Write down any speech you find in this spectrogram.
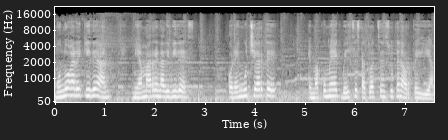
Mundu garaikidean, Myanmarren adibidez, orain gutxi arte, emakumeek beltzez tatuatzen zuten aurpegia,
